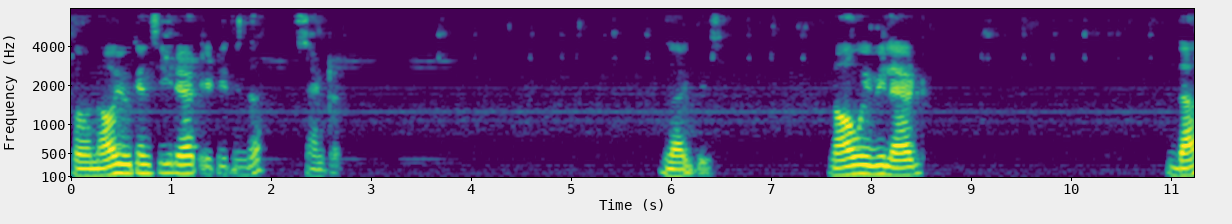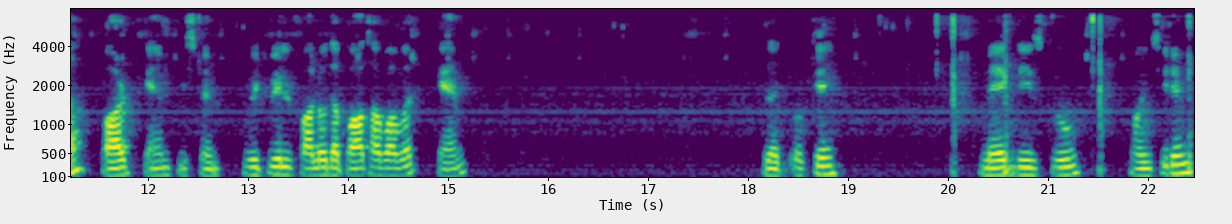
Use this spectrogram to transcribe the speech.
so now you can see that it is in the center. Like this. Now we will add the part cam piston which will follow the path of our cam like okay make these two coincident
